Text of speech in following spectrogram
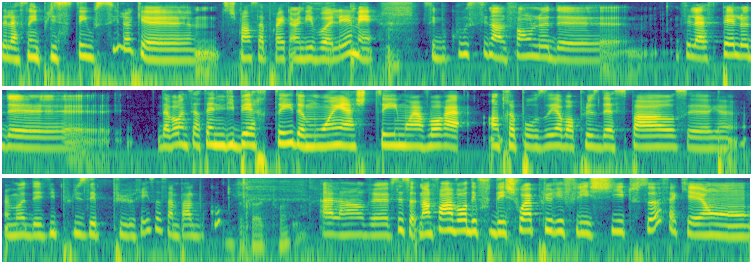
la simplicité aussi, là, que euh, je pense que ça pourrait être un des volets, mais c'est beaucoup aussi, dans le fond, là, de. L'aspect, de d'avoir une certaine liberté, de moins acheter, moins avoir à entreposer, avoir plus d'espace, euh, un mode de vie plus épuré, ça, ça me parle beaucoup. D'accord avec toi. Alors, euh, c'est ça. Dans le fond, avoir des, des choix plus réfléchis et tout ça. Fait qu'on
